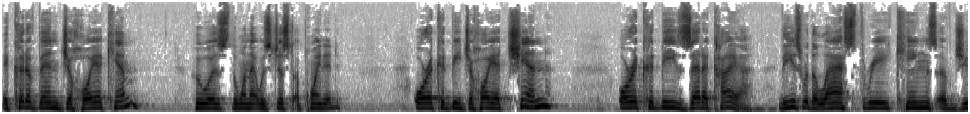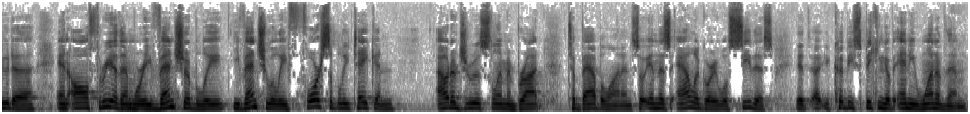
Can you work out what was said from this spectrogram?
It could have been Jehoiakim, who was the one that was just appointed, or it could be Jehoiachin, or it could be Zedekiah. These were the last three kings of Judah, and all three of them were eventually, eventually forcibly taken out of Jerusalem and brought to Babylon. And so in this allegory, we'll see this. It, uh, it could be speaking of any one of them.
